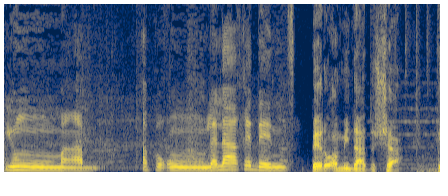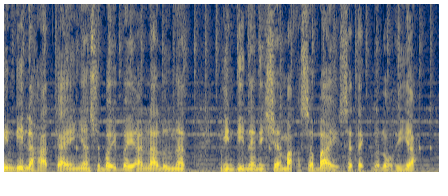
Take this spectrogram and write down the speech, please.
yung mga apo kong lalaki din. Pero aminado siya, hindi lahat kaya niyang subaybayan lalo na't hindi na rin siya makasabay sa teknolohiya.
